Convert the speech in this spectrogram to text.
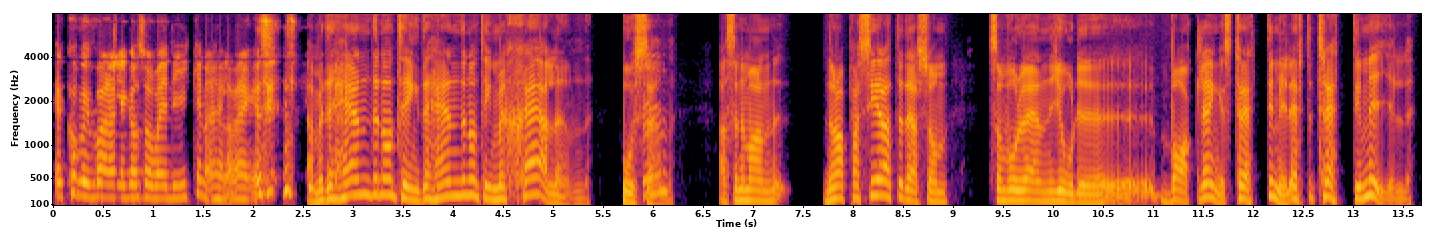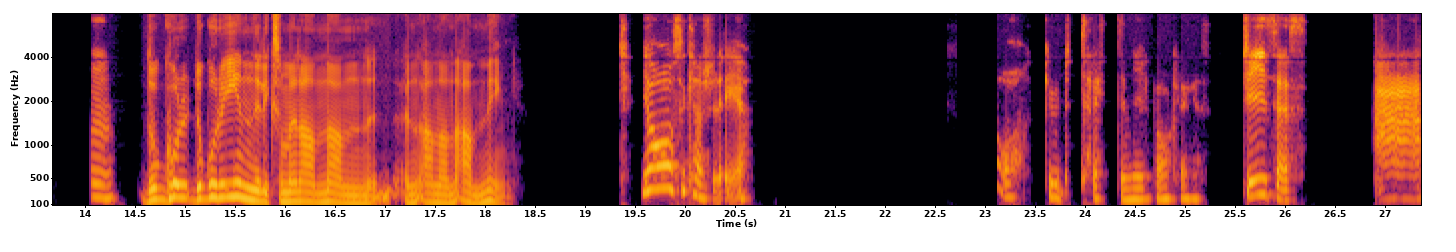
jag kommer ju bara ligga och sova i dikena hela vägen. ja men det händer någonting, det händer någonting med själen hos en. Mm. Alltså när man, när du har passerat det där som, som vår vän gjorde eh, baklänges, 30 mil, efter 30 mil Mm. då går, då går du in i liksom en annan, en annan andning. Ja, så kanske det är. Åh, gud. 30 mil baklänges. Jesus! Ah!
